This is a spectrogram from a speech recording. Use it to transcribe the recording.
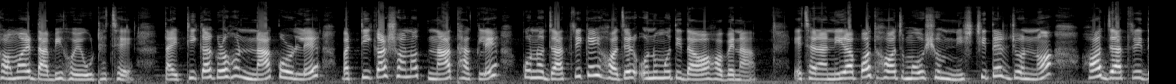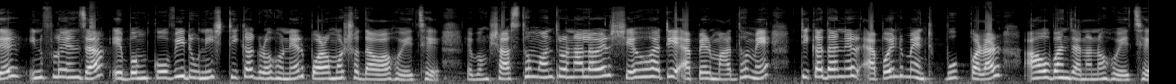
সময়ের দাবি হয়ে উঠেছে। তাই টিকা গ্রহণ না করলে বা টিকার সনদ না থাকলে কোনো যাত্রীকেই হজের অনুমতি দেওয়া হবে না। এছাড়া নিরাপদ হজ মৌসুম নিশ্চিতের জন্য হজ যাত্রীদের ইনফ্লুয়েঞ্জা এবং কোভিড উনিশ টিকা গ্রহণের পরামর্শ দেওয়া হয়েছে এবং স্বাস্থ্য মন্ত্রণালয়ের সেহহাটি অ্যাপের মাধ্যমে টিকাদানের অ্যাপয়েন্টমেন্ট বুক করার আহ্বান জানানো হয়েছে।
